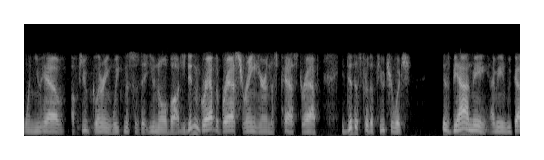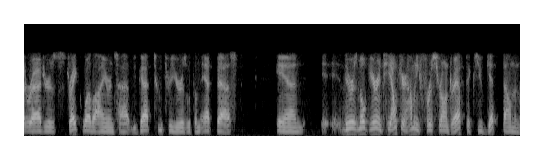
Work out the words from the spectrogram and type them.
when you have a few glaring weaknesses that you know about. You didn't grab the brass ring here in this past draft. You did this for the future, which is beyond me. I mean, we've got Rodgers, strike while the iron's hot. We've got two, three years with them at best, and there is no guarantee. I don't care how many first-round draft picks you get down the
